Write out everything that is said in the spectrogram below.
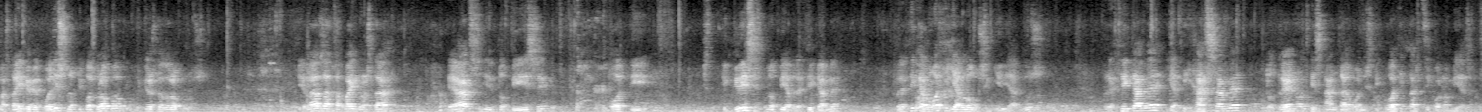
μας τα είπε με πολύ συνοπτικό τρόπο ο κ. Θεοδωρόπουλος. Η Ελλάδα θα πάει μπροστά εάν συνειδητοποιήσει ότι στην κρίση στην οποία βρεθήκαμε, βρεθήκαμε όχι για λόγους συγκυριακούς, Βρεθήκαμε γιατί χάσαμε το τρένο της ανταγωνιστικότητας της οικονομίας μας.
